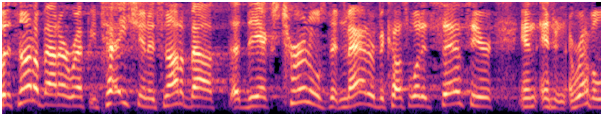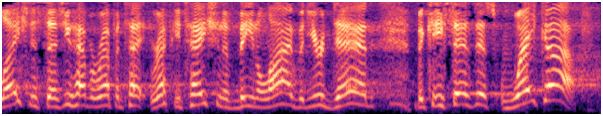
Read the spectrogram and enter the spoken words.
But it's not about our reputation. It's not about uh, the externals that matter because what it says here in, in Revelation, it says you have a reputa- reputation of being alive, but you're dead. He says this, wake up.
